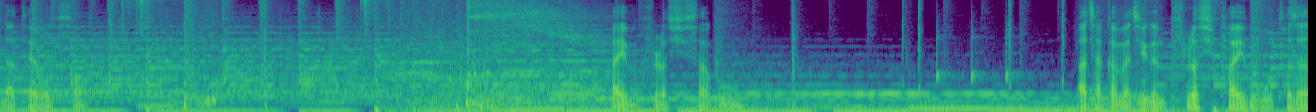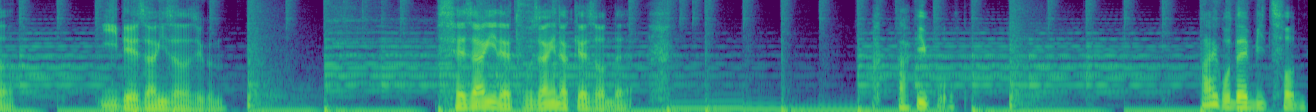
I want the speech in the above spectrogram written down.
나 대업 없어. 파이브 플러시 사고 아 잠깐만. 지금 flush five 못하잖아. 2대장이잖아 지금. 3장이네. 2장이나 깨졌네. 아이고. 아이고 내 밑천.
